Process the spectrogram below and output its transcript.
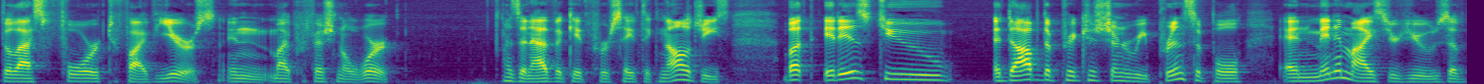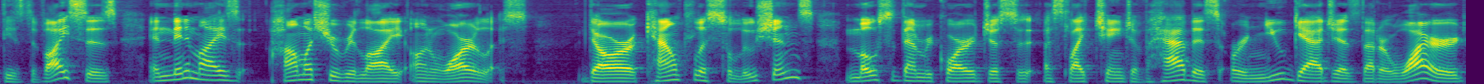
the last four to five years in my professional work as an advocate for safe technologies. But it is to adopt the precautionary principle and minimize your use of these devices and minimize how much you rely on wireless. There are countless solutions. Most of them require just a, slight change of habits or new gadgets that are wired,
